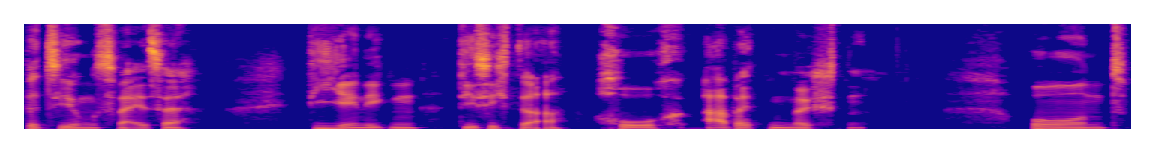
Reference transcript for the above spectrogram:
beziehungsweise diejenigen, die sich da hocharbeiten möchten. Und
